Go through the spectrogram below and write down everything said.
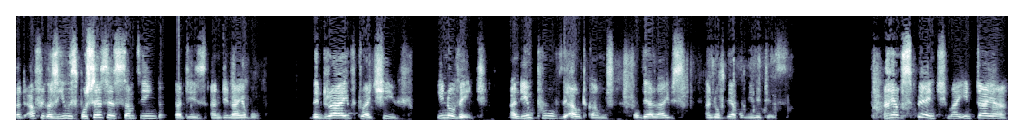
that Africa's youth possesses something that is undeniable. The drive to achieve, innovate, and improve the outcomes of their lives and of their communities. I have spent my entire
